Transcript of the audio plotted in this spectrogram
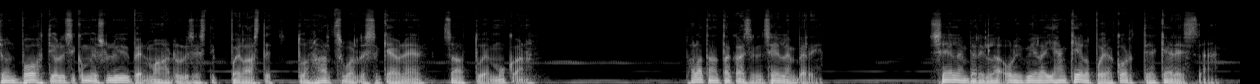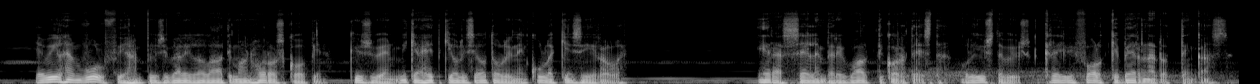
John pohti, olisiko myös Lyyben mahdollisesti pelastettu tuon Hartswaldessa käyneen saattueen mukana. Palataan takaisin Sellenbergiin. Sellenbergillä oli vielä ihan kelpoja kortteja kädessään. Ja Wilhelm Wolfia hän pyysi välillä laatimaan horoskoopin, kysyen mikä hetki olisi otollinen kullekin siirrolle. Eräs Sellenbergin valttikorteista oli ystävyys Kreivi Folke Bernadotten kanssa.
